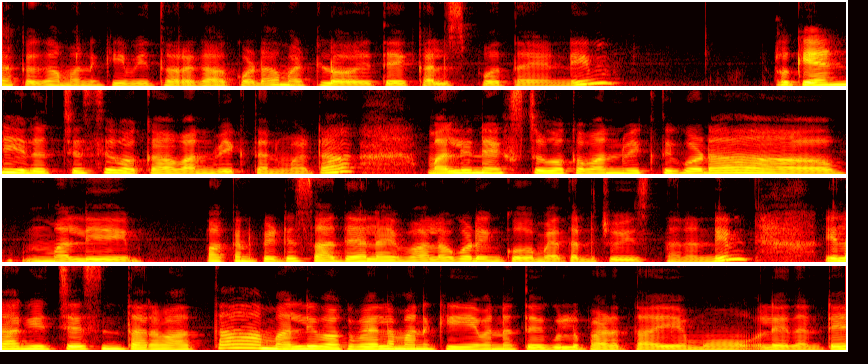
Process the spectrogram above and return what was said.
చక్కగా మనకి ఇవి త్వరగా కూడా మట్టిలో అయితే కలిసిపోతాయండి. ఓకే అండి ఇది వచ్చేసి ఒక వన్ వీక్ది అనమాట మళ్ళీ నెక్స్ట్ ఒక వన్ వీక్ది కూడా మళ్ళీ పక్కన పెట్టేసి అది ఎలా ఇవ్వాలో కూడా ఇంకొక మెథడ్ చూపిస్తానండి ఇలాగ ఇచ్చేసిన తర్వాత మళ్ళీ ఒకవేళ మనకి ఏమైనా తెగులు పడతాయేమో లేదంటే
